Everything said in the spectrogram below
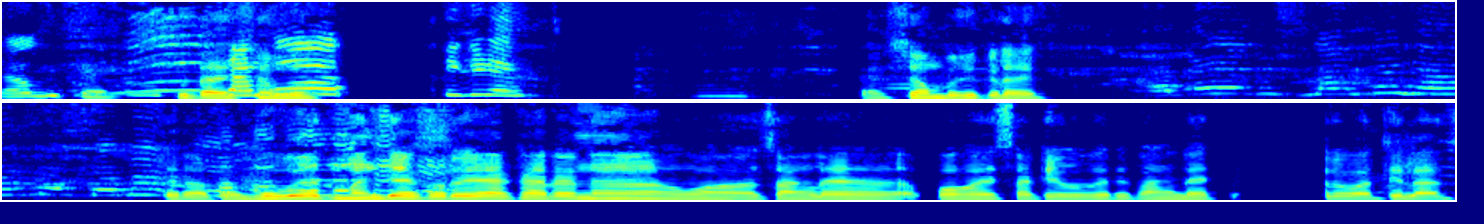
जाऊ काय. कुठे आहे शंभू शंभू, तिकडे. शंभू इकडे आहे. तर आता बघूयात म्हणजे करूया कारण अं, चांगल्या पोहायसाठी वगैरे चांगलं आहे सुरुवातीलाच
